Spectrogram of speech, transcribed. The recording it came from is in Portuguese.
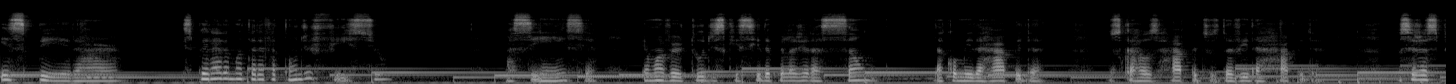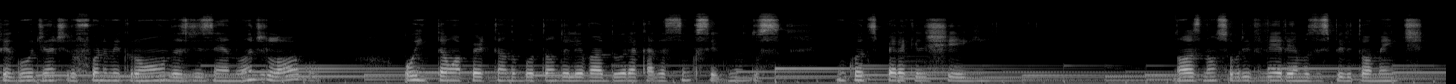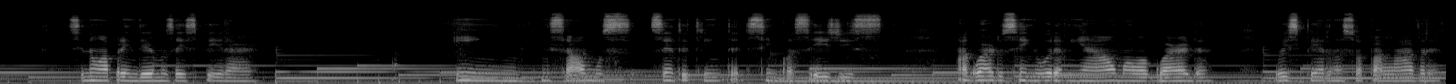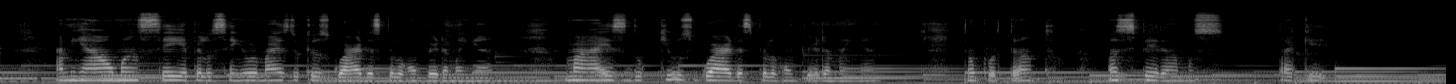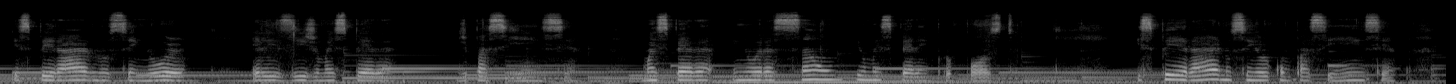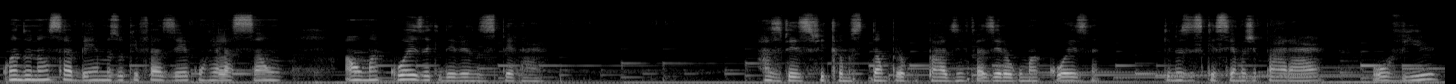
Esperar. Esperar é uma tarefa tão difícil. Paciência é uma virtude esquecida pela geração da comida rápida, dos carros rápidos, da vida rápida. Você já se pegou diante do forno micro-ondas dizendo ande logo? Ou então apertando o botão do elevador a cada cinco segundos enquanto espera que ele chegue? Nós não sobreviveremos espiritualmente se não aprendermos a esperar. Em, em Salmos 130, de 5 a 6, diz: Aguardo o Senhor, a minha alma o aguarda, eu espero na Sua palavra. A minha alma anseia pelo Senhor mais do que os guardas pelo romper da manhã, mais do que os guardas pelo romper da manhã. Então, portanto, nós esperamos para que Esperar no Senhor, ele exige uma espera de paciência, uma espera em oração e uma espera em propósito. Esperar no Senhor com paciência quando não sabemos o que fazer com relação a uma coisa que devemos esperar. Às vezes ficamos tão preocupados em fazer alguma coisa que nos esquecemos de parar, ouvir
